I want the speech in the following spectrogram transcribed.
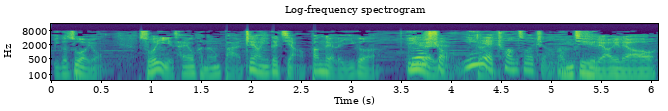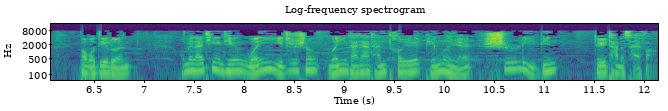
一个作用。所以才有可能把这样一个奖颁给了一个歌手、音乐创作者。我们继续聊一聊鲍勃迪伦，我们来听一听文艺之声文艺大家谈特约评论员施立斌对于他的采访。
